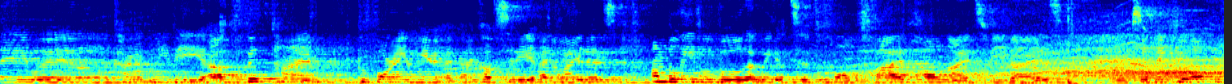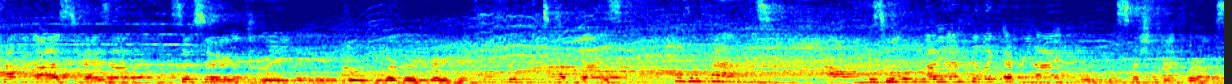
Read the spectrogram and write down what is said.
Today will currently be our fifth time performing here at Bangkok City. I think it is unbelievable that we get to perform five whole nights for you guys. Um, so thank you all for having us. You guys are so, so kind and um, we're very, very grateful to have you guys as our fans. Um, this will, I mean, I feel like every night will be a special night for us,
